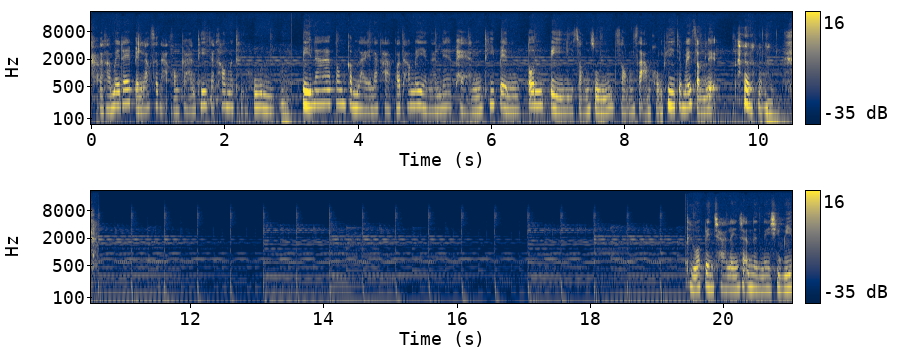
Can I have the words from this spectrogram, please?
ครับนะคะไม่ได้เป็นลักษณะของการที่จะเข้ามาถือหุ้นอืมปีหน้าต้องกำไรแล้วค่ะ เพราะถ้าไม่อย่างนั้นเนี่ยแผนที่เป็นต้นปี 2023 ของพี่จะไม่สำเร็จ ถือว่าเป็น challenge อันหนึ่งในชีวิต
